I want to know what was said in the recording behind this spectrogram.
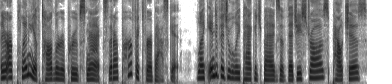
There are plenty of toddler approved snacks that are perfect for a basket, like individually packaged bags of veggie straws, pouches,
